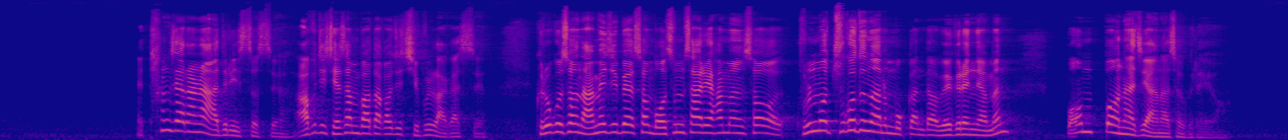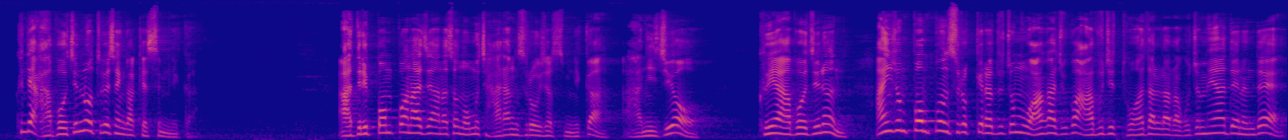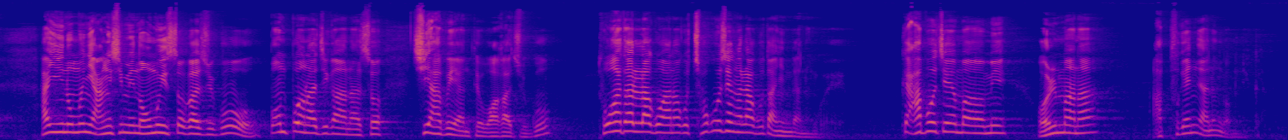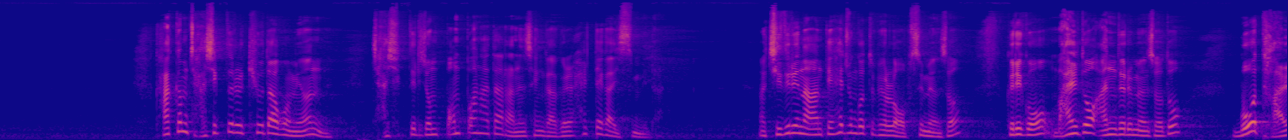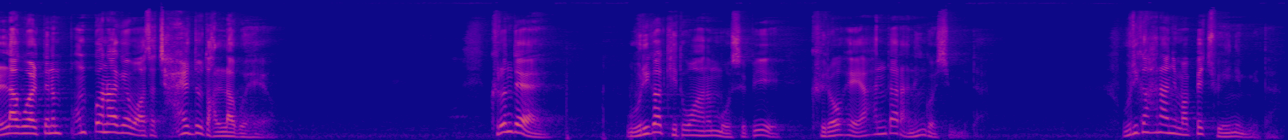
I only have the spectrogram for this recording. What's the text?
탕자라는 아들이 있었어요. 아버지 재산 받아가지고 집을 나갔어요. 그러고서 남의 집에서 머슴살이 하면서 굶어 죽어도 나는 못 간다. 왜 그랬냐면 뻔뻔하지 않아서 그래요. 근데 아버지는 어떻게 생각했습니까? 아들이 뻔뻔하지 않아서 너무 자랑스러우셨습니까? 아니지요. 그의 아버지는 아니 좀 뻔뻔스럽게라도 좀 와가지고 아버지 도와달라고 좀 해야 되는데 아 이놈은 양심이 너무 있어가지고 뻔뻔하지가 않아서 지 아버지한테 와가지고 도와달라고 안 하고 저고생을 하고 다닌다는 거예요. 그 아버지의 마음이 얼마나 아프겠냐는 겁니까? 가끔 자식들을 키우다 보면 자식들이 좀 뻔뻔하다라는 생각을 할 때가 있습니다. 아, 지들이 나한테 해준 것도 별로 없으면서 그리고 말도 안 들으면서도 뭐 달라고 할 때는 뻔뻔하게 와서 잘도 달라고 해요. 그런데 우리가 기도하는 모습이 그러해야 한다라는 것입니다. 우리가 하나님 앞에 죄인입니다.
